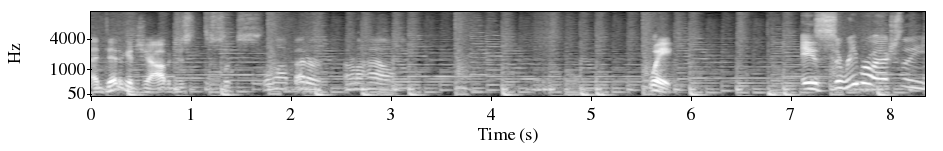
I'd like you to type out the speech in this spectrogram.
I did a good job. It just, just looks a lot better. I don't know how. Wait, is Cerebro actually?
